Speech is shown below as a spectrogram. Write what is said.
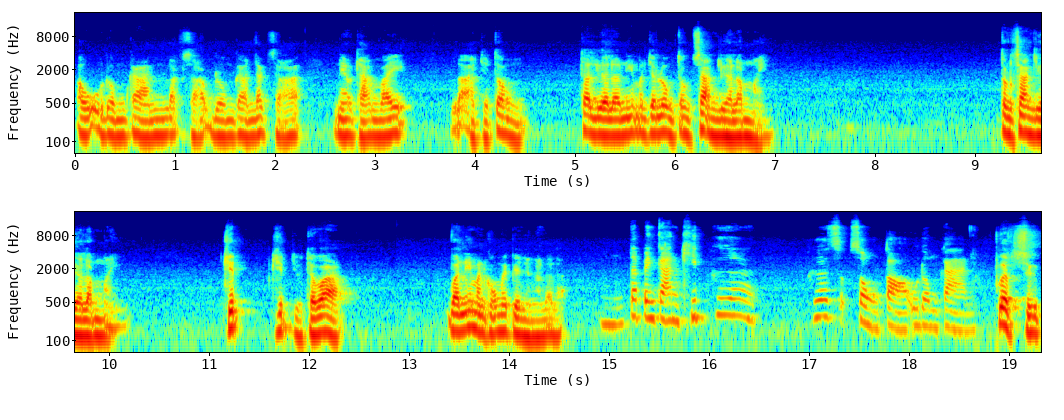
เอาอุดมการณ์รักษาอุดมการณ์รักษาแนวทางไว้เราอาจจะต้อง ถ้าเรือลำนี้มันจะล่มต้องสร้างเรือลำใหม่ ต้องสร้างเรือลำใหม่ คิดคิดอยู่แต่ว่า วันนี้มันคงไม่เป็นอย่างนั้นแล้วล่ะอืมแต่เป็นการคิดเพื่อเพื่อส่งต่ออุดมการณ์เพื่อสืบ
